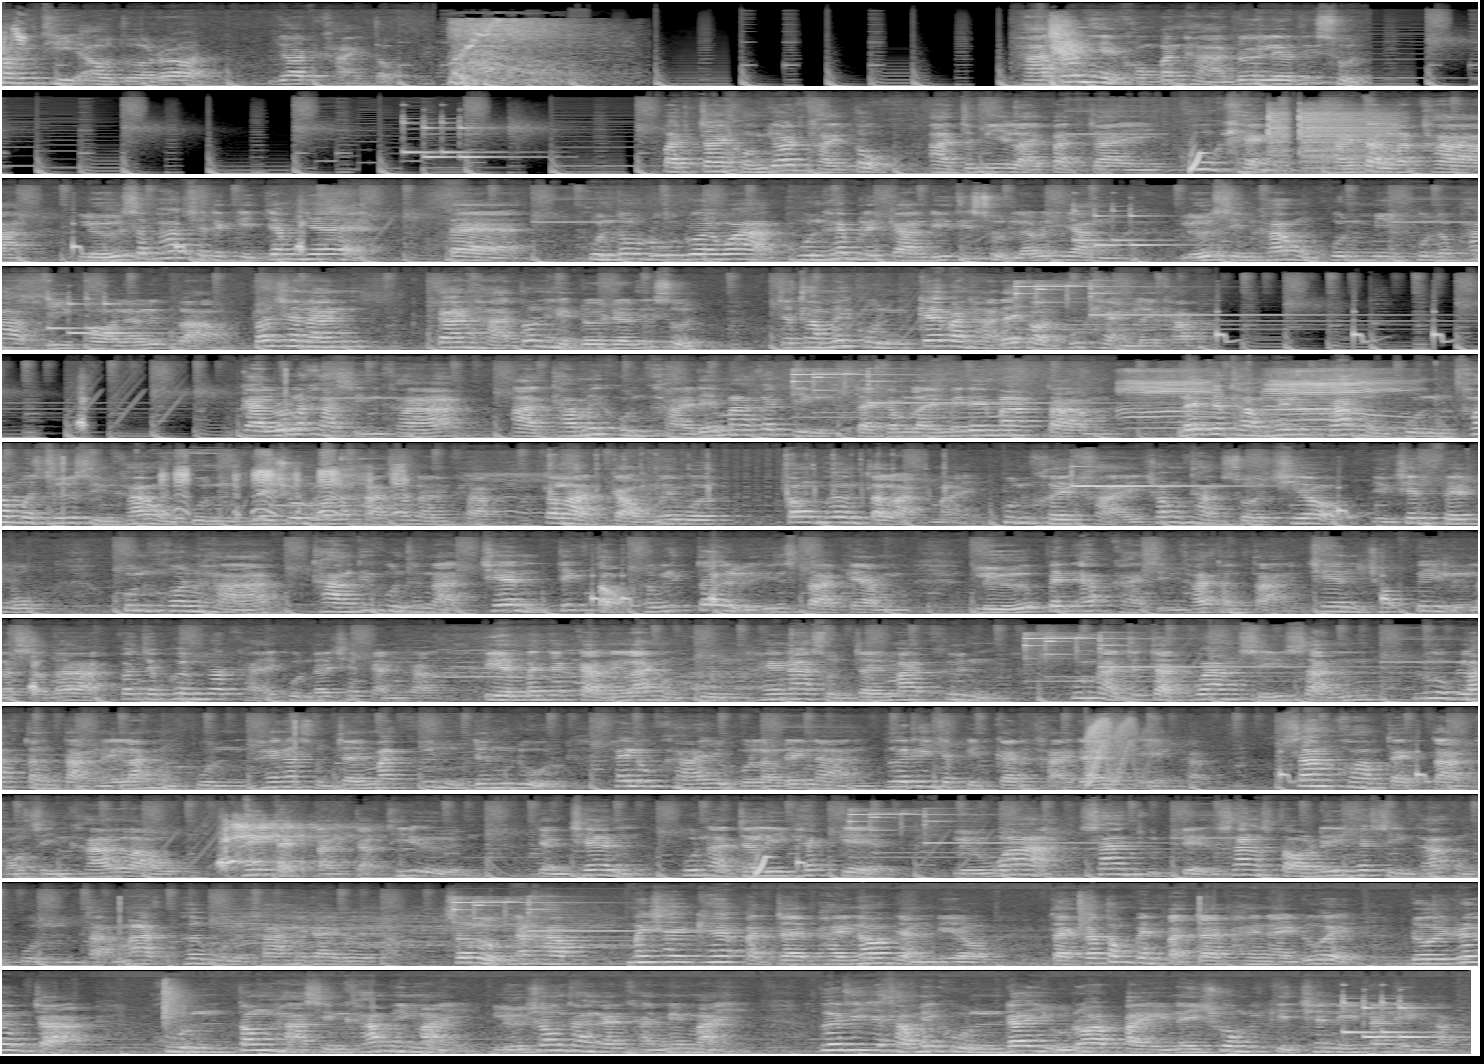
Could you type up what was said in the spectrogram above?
5วิธีเอาตัวรอดยอดขายตก หาต้นเหตุของปัญหาโดยเร็วที่สุด ปัจจัยของยอดขายตกอาจจะมีหลายปัจจัย คู่แข่งขายตัดราคา หรือสภาพเศรษฐกิจย่ำแย่ แต่คุณต้องรู้ด้วยว่าคุณให้บริการดีที่สุดแล้วหรือยัง หรือสินค้าของคุณมีคุณภาพดีพอแล้วหรือเปล่า เพราะฉะนั้นการหาต้นเหตุโดยเร็วที่สุด จะทำให้คุณแก้ปัญหาได้ก่อนคู่แข่งเลยครับ การลดราคาสินค้า อาจทำให้คุณขายได้มากก็จริง แต่กำไรไม่ได้มากตาม และจะทำให้ลูกค้าของคุณเข้ามาซื้อสินค้าของคุณในช่วงลดราคาเท่านั้นครับ ตลาดเก่าไม่เวิร์ก ต้องเพิ่มตลาดใหม่ คุณเคยขายช่องทางโซเชียลอย่างเช่น Facebook คุณควรหาทางที่คุณถนัด เช่น TikTok Twitter หรือ Instagram หรือเป็นแอปขายสินค้าต่างๆ เช่น Shopee หรือ Lazada ก็จะเพิ่มยอดขายให้คุณได้เช่นกันครับ เปลี่ยนบรรยากาศในร้านของคุณให้น่าสนใจมากขึ้น คุณอาจจะจัดวางสีสันรูปลักษณ์ต่างๆ ในร้านของคุณให้น่าสนใจมากขึ้น ดึงดูด ให้ลูกค้าอยู่กับเราได้นาน เพื่อที่จะปิดการขายได้นั่นเองครับ สร้างความแตกต่างของสินค้าเราให้แตกต่างจากที่อื่น อย่างเช่น คุณอาจจะรีแพ็กเกจหรือว่าสร้างจุดเด่นสร้างสตอรี่ให้สินค้าของคุณสามารถเพิ่มมูลค่าให้ได้ด้วยครับสรุปนะครับ ไม่ใช่แค่ปัจจัยภายนอกอย่างเดียว แต่ก็ต้องเป็นปัจจัยภายในด้วย โดยเริ่มจากคุณต้องหาสินค้าใหม่ๆ หรือช่องทางการขายใหม่ๆ เพื่อที่จะทำให้คุณได้อยู่รอดไปในช่วงวิกฤตเช่นนี้นั่นเองครับ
